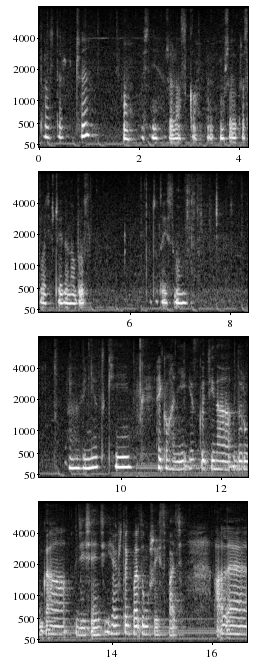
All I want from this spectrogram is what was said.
Proste rzeczy. O, właśnie żelazko. Muszę wyprasować jeszcze jeden obrus. Tutaj są e, winietki. Hej kochani, jest godzina druga 10 i ja już tak bardzo muszę iść spać, ale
